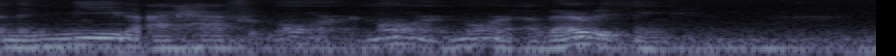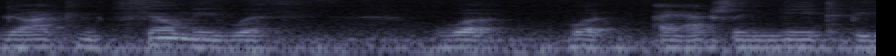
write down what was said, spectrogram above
and the need I have for more and more and more of everything, God can fill me with what what I actually need to be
